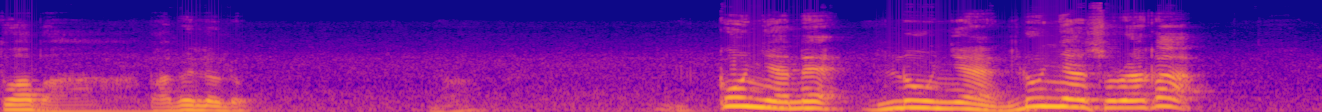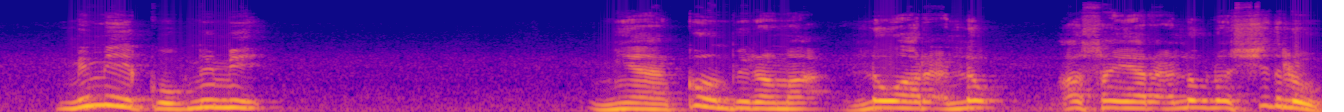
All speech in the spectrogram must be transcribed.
သွားပါဘာပဲလုပ်လို့နော်ကိုညံနဲ့လူညံလူညံဆိုတာကမိမိကိုမိမိညံကုန်ပြီးတော့မှလောရအလုပ် အဆရအလုပ်လို့ရှိတယ်လို့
